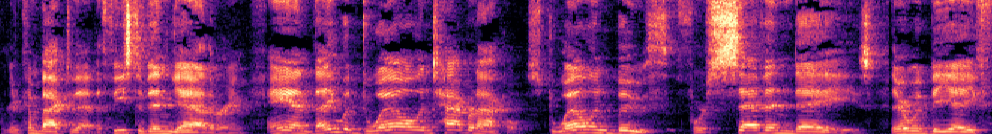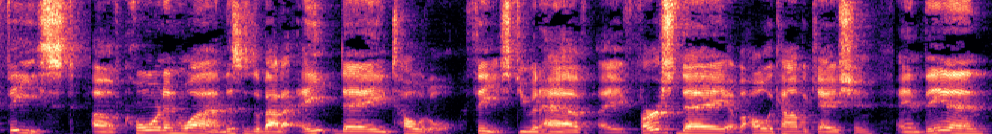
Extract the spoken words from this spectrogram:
We're going to come back to that, the Feast of Ingathering. And they would dwell in tabernacles, dwell in booths for seven days. There would be a feast of corn and wine. This is about an eight day total feast. You would have a first day of a holy convocation, and then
